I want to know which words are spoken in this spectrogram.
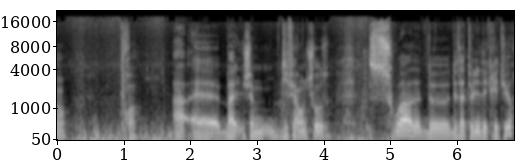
non? Je crois. Ah, euh, bah, j'aime différentes choses. Soit de, des ateliers d'écriture,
